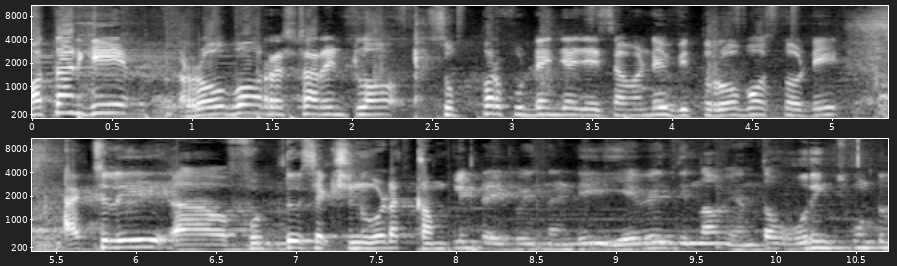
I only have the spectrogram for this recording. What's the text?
మొత్తానికి రోబో రెస్టారెంట్లో సూపర్ ఫుడ్ ఎంజాయ్ చేసామండి విత్ రోబోస్ తోటి. యాక్చువల్లీ ఫుడ్ సెక్షన్ కూడా కంప్లీట్ అయిపోయిందండి. ఏమేమి తిన్నాము ఎంత ఊరించుకుంటూ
